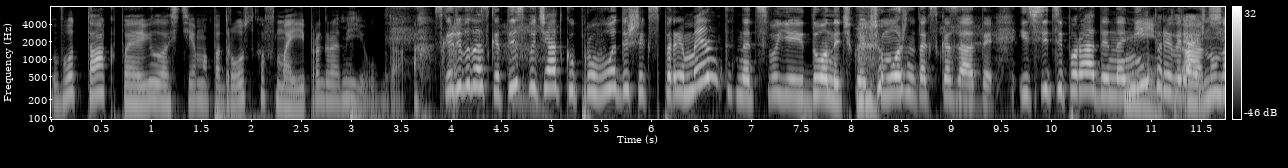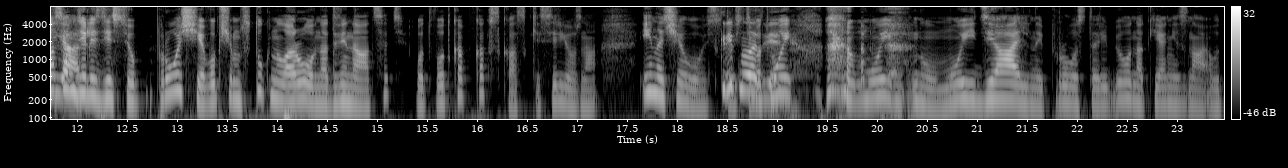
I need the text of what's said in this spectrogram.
Вот так появилась тема подростков в моей программе Ю. Да. Скажи, будь ласка, ти спочатку проводиш експеримент над своєю донечкою, якщо можна так сказати, і всі ці поради на ній Нет, перевіряєш? а, ну, чи на самом як? деле здесь все проще. В общем, стукнуло ровно 12. Вот, вот как, как в сказке, серьезно. И началось. То есть Скрипнула вот дверь. мой, мой, ну, мой идеальный просто ребенок, я не знаю. Вот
